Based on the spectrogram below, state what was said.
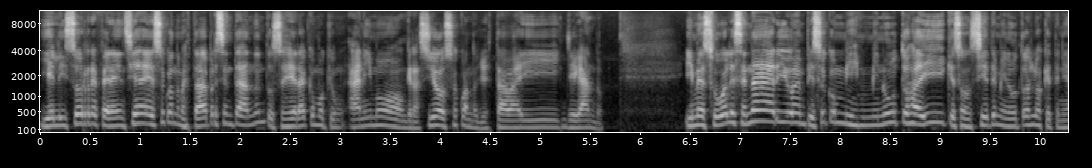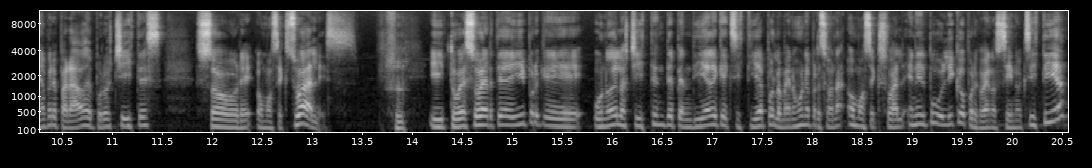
y él hizo referencia a eso cuando me estaba presentando, entonces era como que un ánimo gracioso cuando yo estaba ahí llegando. Y me subo al escenario, empiezo con mis minutos ahí, que son siete minutos los que tenía preparados de puros chistes sobre homosexuales. y tuve suerte ahí porque uno de los chistes dependía de que existía por lo menos una persona homosexual en el público, porque bueno, si no existía,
